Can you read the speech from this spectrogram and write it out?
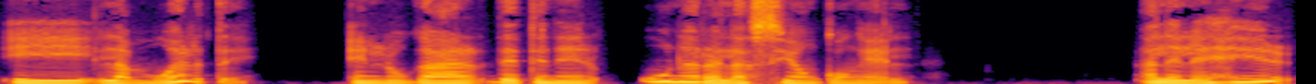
y la muerte en lugar de tener una relación con Él. Al elegir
